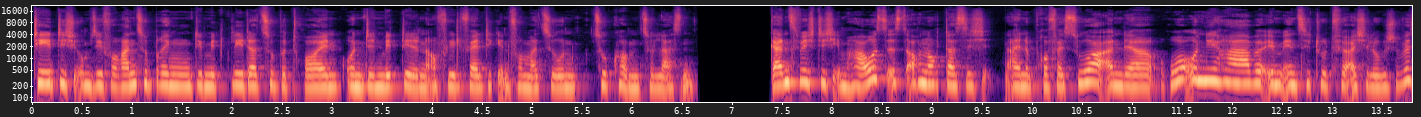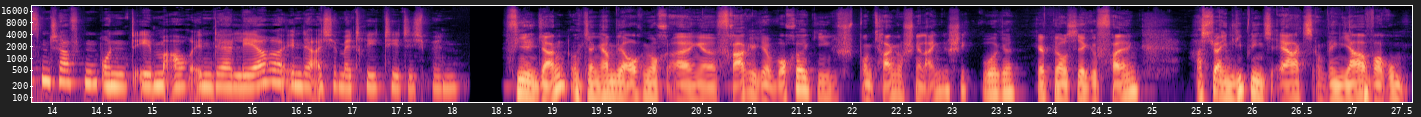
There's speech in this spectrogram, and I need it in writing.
tätig, um sie voranzubringen, die Mitglieder zu betreuen und den Mitgliedern auch vielfältige Informationen zukommen zu lassen. Ganz wichtig im Haus ist auch noch, dass ich eine Professur an der Ruhr-Uni habe im Institut für Archäologische Wissenschaften und eben auch in der Lehre in der Archäometrie tätig bin. Vielen Dank. Und dann haben wir auch noch eine Frage der Woche, die spontan noch schnell eingeschickt wurde. Die hat mir auch sehr gefallen. Hast du ein Lieblingserz? Und wenn ja, warum?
